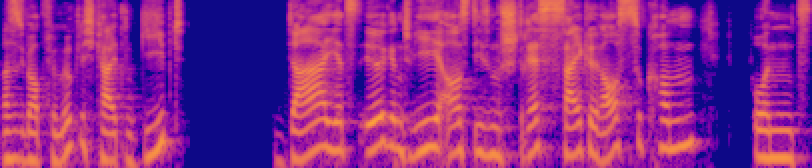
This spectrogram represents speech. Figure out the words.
was es überhaupt für Möglichkeiten gibt, da jetzt irgendwie aus diesem Stress-Cycle rauszukommen und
